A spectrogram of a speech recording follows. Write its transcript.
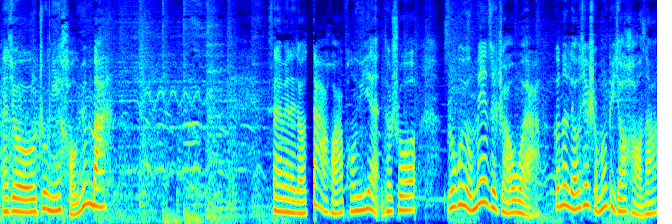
那就祝你好运吧。下面呢叫大华彭于晏，他说如果有妹子找我呀，跟她聊些什么比较好呢？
